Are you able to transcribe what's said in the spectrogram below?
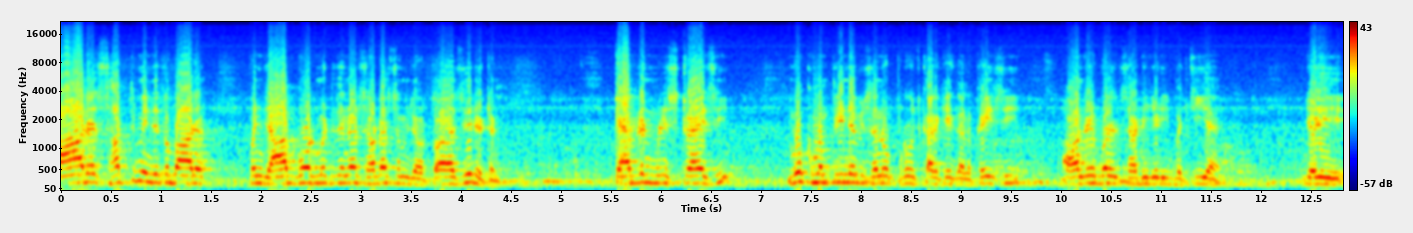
ਔਰ 7 ਮਹੀਨੇ ਤੋਂ ਬਾਅਦ ਪੰਜਾਬ ਗਵਰਨਮੈਂਟ ਦੇ ਨਾਲ ਸਾਡਾ ਸਮਝੌਤਾ ਹੋਇਆ ਸੀ ਰਿਟਨ ਕੈਬਨਿਟ ਮਿਨਿਸਟਰ ਆਏ ਸੀ। ਮੁੱਖ ਮੰਤਰੀ ਨੇ ਵੀ ਸਾਨੂੰ ਅਪਰੋਚ ਕਰਕੇ ਗੱਲ ਕਹੀ ਸੀ। ਆਨਰੇਬਲ ਸਾਡੀ ਜਿਹੜੀ ਬੱਚੀ ਹੈ, ਜਿਹੜੀ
